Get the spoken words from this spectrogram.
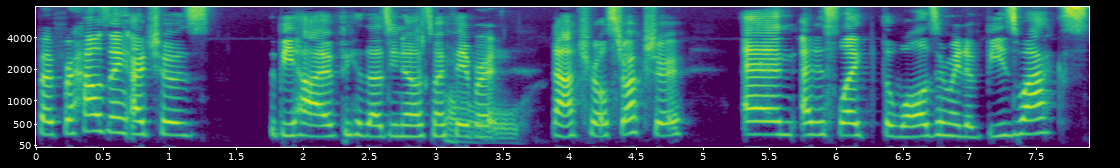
But for housing, I chose the beehive because, as you know, it's my favorite Oh, natural structure. And I just like the walls are made of beeswax.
